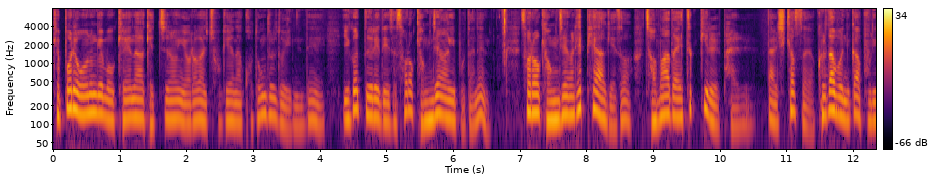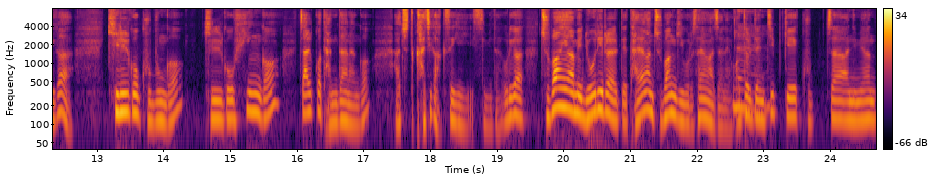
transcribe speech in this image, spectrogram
갯벌에 오는 게 뭐 개나 개찌렁이 여러 가지 조개나 고동들도 있는데 이것들에 대해서 서로 경쟁하기보다는 서로 경쟁을 회피하기 위해서 저마다의 특기를 발 달시켰어요. 그러다 보니까 부리가 길고 굽은 거, 길고 휜 거, 짧고 단단한 거 아주 가지각색이 있습니다. 우리가 주방에 가면 요리를 할 때 다양한 주방 기구를 사용하잖아요. 네. 어떨 땐 집게, 국자 아니면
